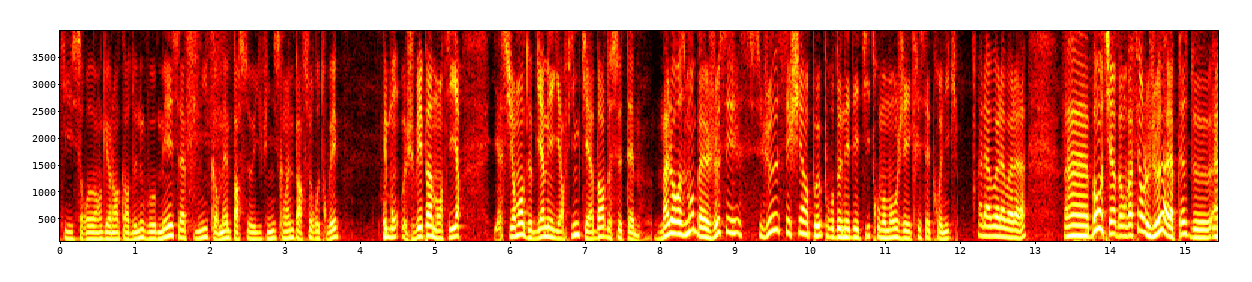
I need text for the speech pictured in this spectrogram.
qui se engueulent encore de nouveau, mais ça finit quand même par se, ils finissent quand même par se retrouver. Et bon, je vais pas mentir, il y a sûrement de bien meilleurs films qui abordent ce thème. Malheureusement, bah, je, sais, je séchais un peu pour donner des titres au moment où j'ai écrit cette chronique. Voilà, voilà, voilà. Euh, bon, tiens, bah, on va faire le jeu à la place de. Un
